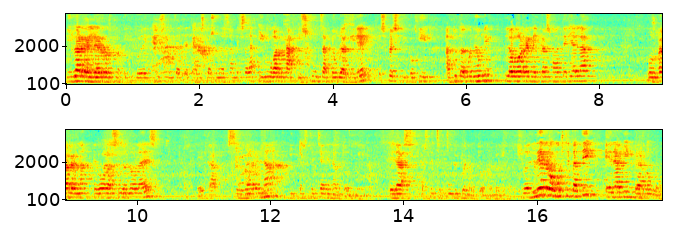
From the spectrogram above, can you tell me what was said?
bigarren lerro estrategikoa ikusintzatea eta iztasuna esan bezala, irugarrena hizkuntzak eurak dire, espezifikoki atutako neurri, laugarren ikas materialak, bosgarrena egoalazioa nola ez, eta zeigarrena ikastetxaren autonomia. Beraz, ikastetxe publikoen autonomia. Lerro guztitatik eragin behar dugu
